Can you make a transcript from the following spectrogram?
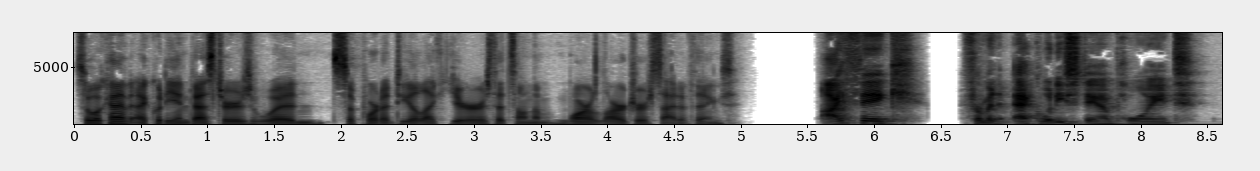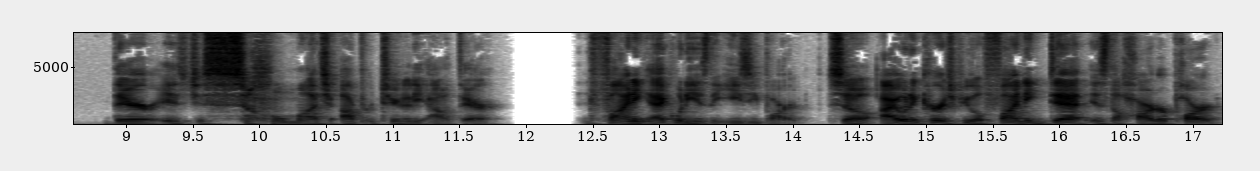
So, what kind of equity investors would support a deal like yours that's on the more larger side of things? I think from an equity standpoint, there is just so much opportunity out there. Finding equity is the easy part. So, I would encourage people finding debt is the harder part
